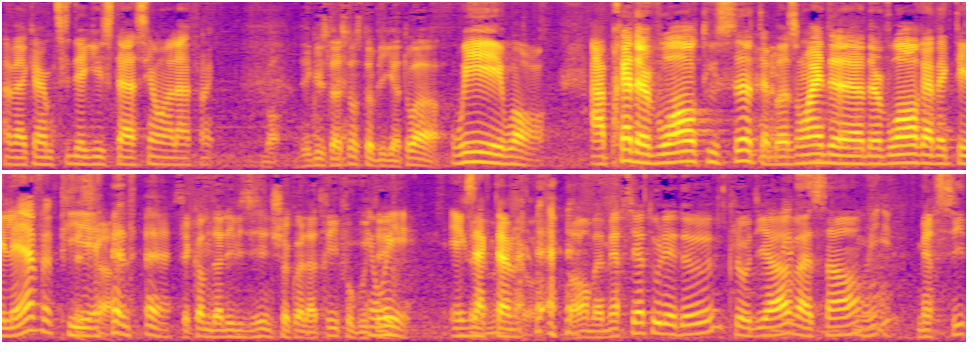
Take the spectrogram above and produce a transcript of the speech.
avec un petit dégustation à la fin. Bon, dégustation, c'est obligatoire. Oui, bon. Après de voir tout ça, tu as besoin de, voir avec tes lèvres. Puis... c'est comme d'aller visiter une chocolaterie, il faut goûter. Oui, Exactement. Bon, ben merci à tous les deux, Claudia, Vincent. Merci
